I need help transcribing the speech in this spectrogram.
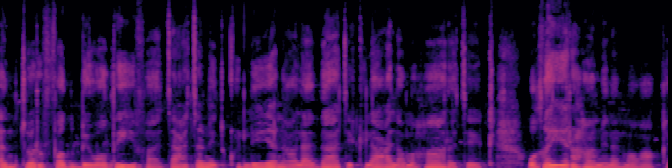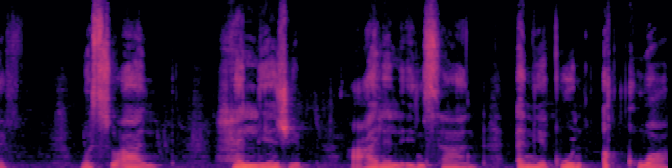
أن ترفض بوظيفة تعتمد كليا على ذاتك لا على مهارتك وغيرها من المواقف. والسؤال هل يجب على الإنسان أن يكون أقوى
